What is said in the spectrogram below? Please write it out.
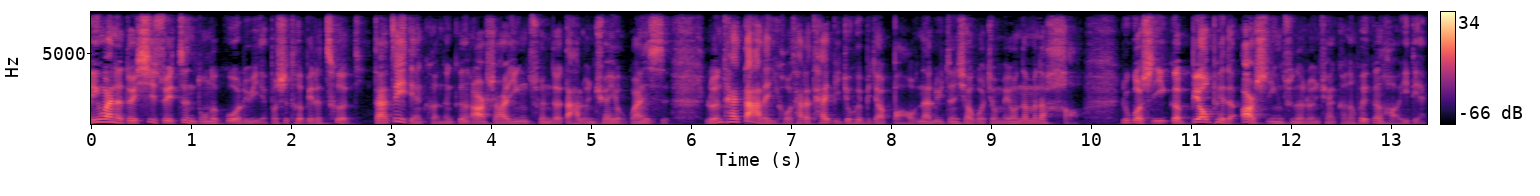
另外呢，对细碎震动的过滤也不是特别的彻底，但这一点可能跟二十二英寸的大轮圈有关系。轮胎大了以后，它的胎壁就会比较薄，那滤震效果就没有那么的好。如果是一个标配的二十英寸的轮圈，可能会更好一点。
